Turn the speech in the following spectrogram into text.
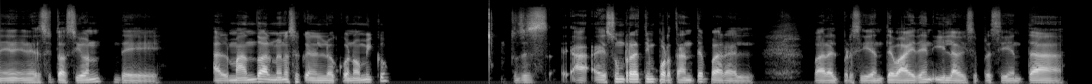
esa situación de al mando, al menos en lo económico. Entonces es un reto importante para el, para el presidente Biden y la vicepresidenta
